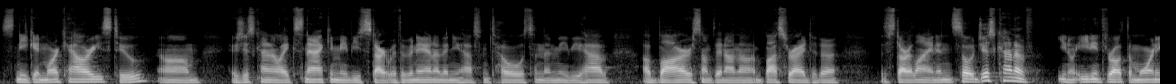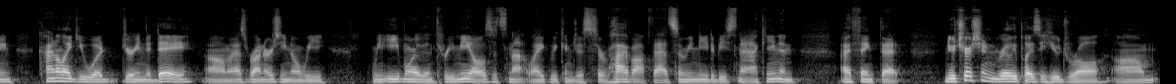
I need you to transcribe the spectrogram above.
sneak in more calories too. Um, it's just kind of like snacking. Maybe you start with a banana, then you have some toast, and then maybe you have a bar or something on the bus ride to the, the start line. And so just kind of you know, eating throughout the morning, kind of like you would during the day. Um, as runners, you know, we we eat more than three meals. It's not like we can just survive off that. So we need to be snacking, and I think that nutrition really plays a huge role um,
